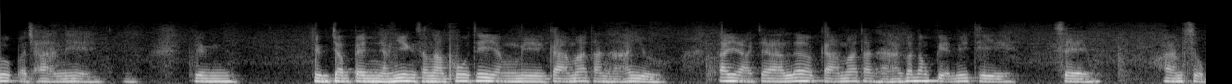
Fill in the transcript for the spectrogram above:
รูปประชานนี่จึงจึงจำเป็นอย่างยิ่งสำหรับผู้ที่ยังมีการมาตัณหาอยู่ ถ้าอยากจะเลิกการมาตัณหาก็ต้องเปลี่ยนวิธีเสพความสุข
